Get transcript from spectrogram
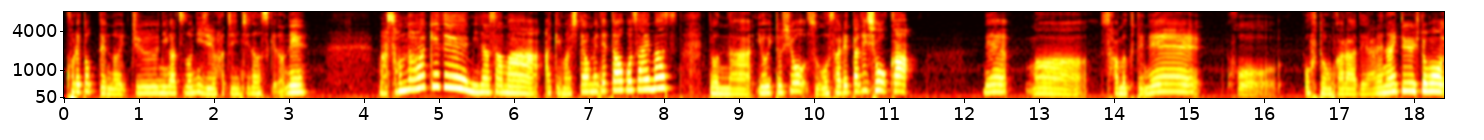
これ撮ってんの12月の28日なんですけどね。まあそんなわけで皆様明けましておめでとうございます。どんな良い年を過ごされたでしょうかね、まあ寒くてね、こう、お布団から出られないという人も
